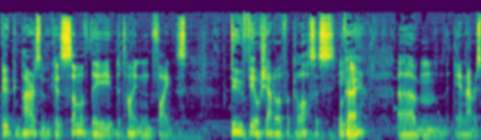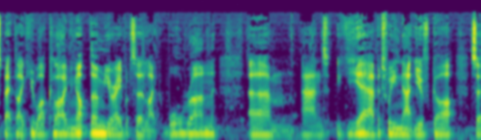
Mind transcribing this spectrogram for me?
good comparison because some of the the Titan fights do feel Shadow of the Colossus. Okay. Um, in that respect, like you are climbing up them, you're able to like wall run. Um, and yeah, between that, you've got so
